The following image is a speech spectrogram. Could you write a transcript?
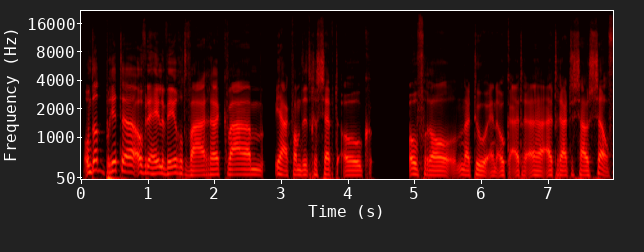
omdat Britten over de hele wereld waren, kwam, ja, kwam dit recept ook overal naartoe. En ook uit, eh, uiteraard de saus zelf.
